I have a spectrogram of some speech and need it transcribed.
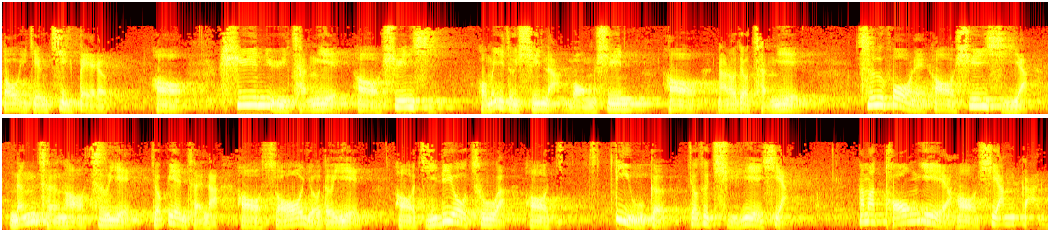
都已经具备了哦。熏与成业哦，熏习我们一直熏呐，猛熏哦，然后叫成业。知惑呢哦，熏习呀，能成哈枝业，就变成了哦所有的业哦，即六出啊哦，第五个就是取业相。那么同业啊，哦相感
